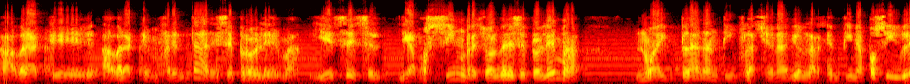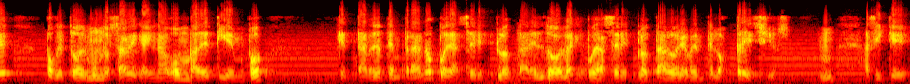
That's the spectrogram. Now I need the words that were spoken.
habrá que, habrá que enfrentar ese problema. Y ese es el, digamos, sin resolver ese problema, no hay plan antiinflacionario en la Argentina posible, porque todo el mundo sabe que hay una bomba de tiempo que tarde o temprano puede hacer explotar el dólar y puede hacer explotar obviamente los precios. Así que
